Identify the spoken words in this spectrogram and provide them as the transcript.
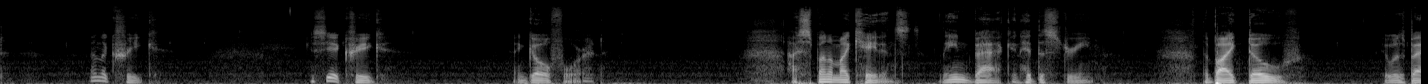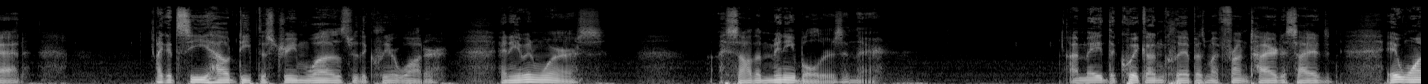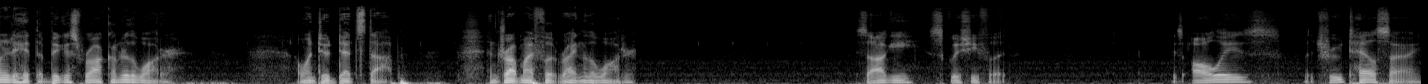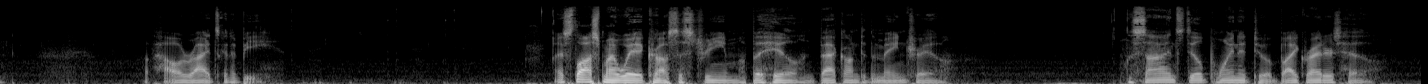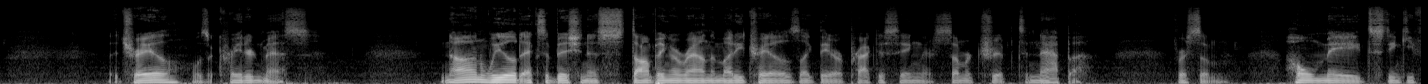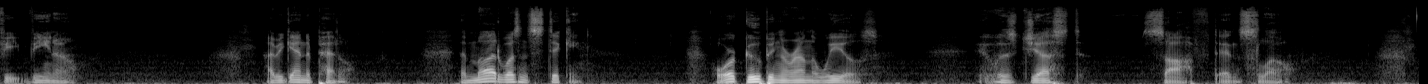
And the creek. You see a creek and go for it. I spun up my cadence, leaned back, and hit the stream. The bike dove it was bad. I could see how deep the stream was through the clear water, and even worse, I saw the mini boulders in there. I made the quick unclip as my front tire decided it wanted to hit the biggest rock under the water. I went to a dead stop and dropped my foot right into the water. Soggy, squishy foot is always the true tell sign of how a ride's going to be. I sloshed my way across the stream, up a hill, and back onto the main trail. The sign still pointed to a bike rider's hell. The trail was a cratered mess. Non wheeled exhibitionists stomping around the muddy trails like they are practicing their summer trip to Napa for some homemade stinky feet vino. I began to pedal. The mud wasn't sticking or gooping around the wheels. It was just soft and slow.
